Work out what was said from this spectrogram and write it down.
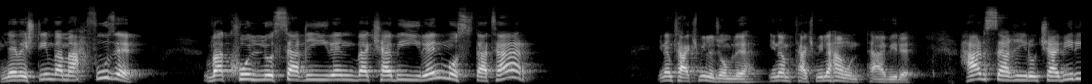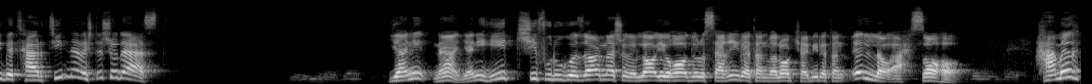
نوشتیم و محفوظه. و کل صغیر و کبیر مستتر. اینم تکمیل جمله اینم تکمیل همون تعبیره. هر صغیر و کبیری به ترتیب نوشته شده است. یعنی نه یعنی هیچ چی فروگذار نشده. لا یغادر صغیرتا ولا کبیرتا الا احصاها. همه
